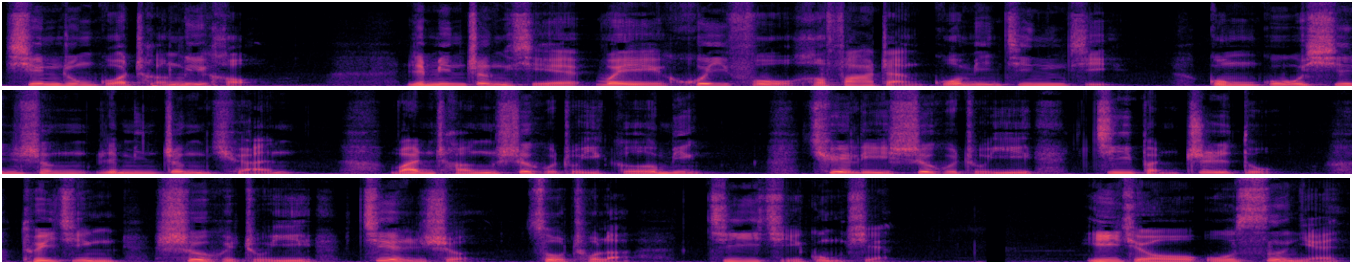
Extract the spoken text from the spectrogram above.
新中国成立后，人民政协为恢复和发展国民经济，巩固新生人民政权，完成社会主义革命，确立社会主义基本制度，推进社会主义建设，做出了积极贡献。一九五四年。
